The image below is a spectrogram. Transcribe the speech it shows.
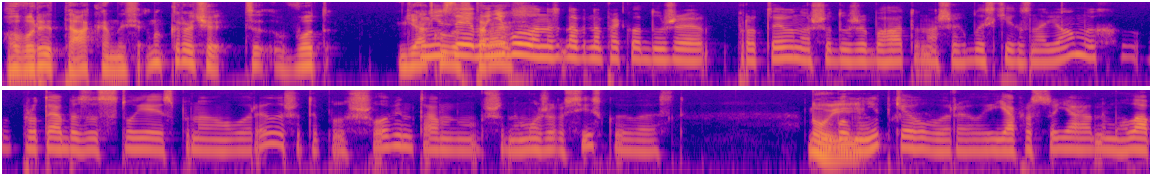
Говори так, а не сяк. Ну, коротше, це от я мені, коли здає- мені було наприклад дуже противно, що дуже багато наших близьких знайомих про тебе за з твоєю спиною говорили, що типу, що він там, що не може російською вести. ну, Бо і, мені таке говорили. Я просто я не могла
